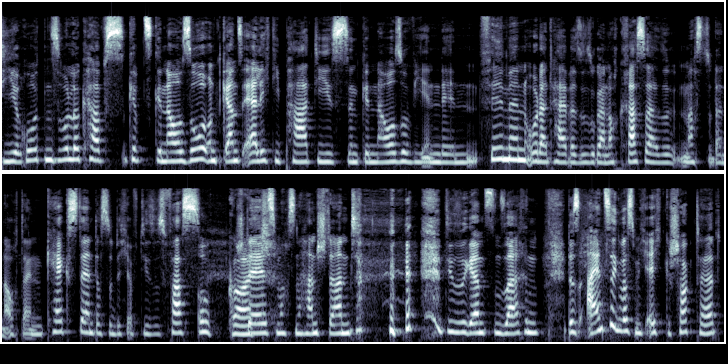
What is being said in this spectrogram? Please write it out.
die roten Solo-Cups gibt's genau so und ganz ehrlich, die Partys sind genauso wie in den Filmen oder teilweise sogar noch krasser. Also machst du dann auch deinen Cakestand, dass du dich auf dieses Fass Oh stellst, machst einen Handstand, diese ganzen Sachen. Das Einzige, was mich echt geschockt hat,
